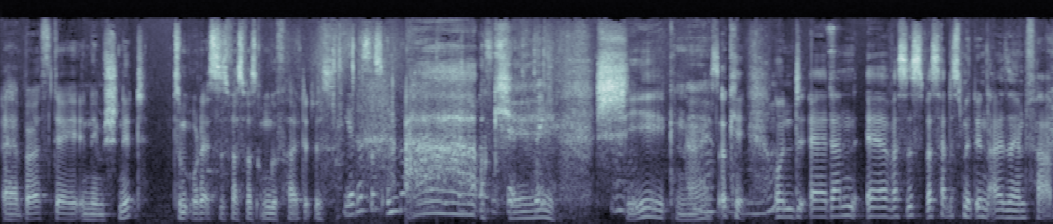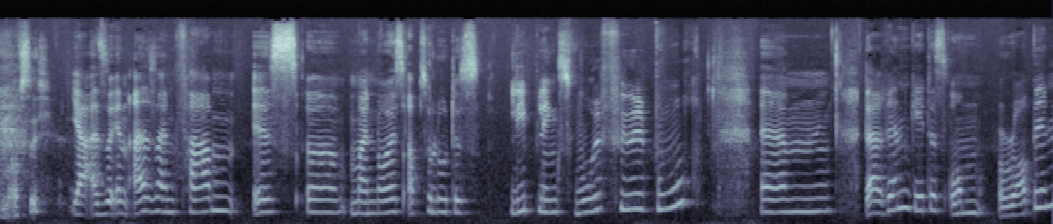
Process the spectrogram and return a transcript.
Äh, Birthday in dem Schnitt Zum, oder ist es was, was umgefaltet ist? Ja, das ist umgefaltet. Ah, okay. Schick, nice. Okay. Und äh, dann, äh, was, ist, was hat es mit in all seinen Farben auf sich? Ja, also in all seinen Farben ist äh, mein neues absolutes Lieblingswohlfühlbuch. Ähm, darin geht es um Robin,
